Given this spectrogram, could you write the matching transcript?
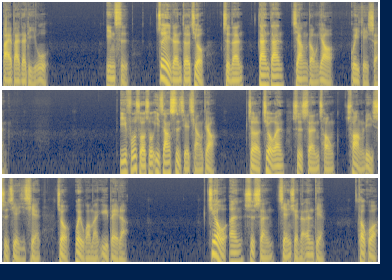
白白的礼物。因此，罪人得救，只能单单将荣耀归给神。以弗所书一章四节强调，这救恩是神从创立世界以前就为我们预备了。救恩是神拣选的恩典，透过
